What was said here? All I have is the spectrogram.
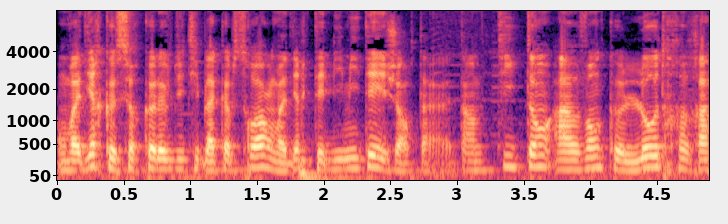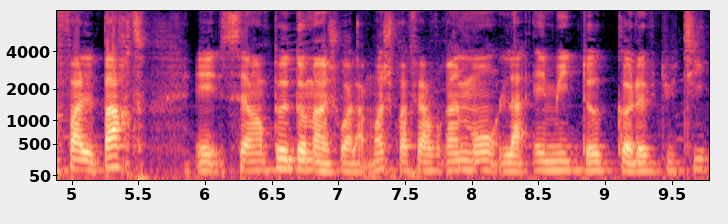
On va dire que sur Call of Duty Black Ops 3, on va dire que t'es limité. Genre, t'as un petit temps avant que l'autre rafale parte. Et c'est un peu dommage, voilà. Moi, je préfère vraiment la M8 de Call of Duty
